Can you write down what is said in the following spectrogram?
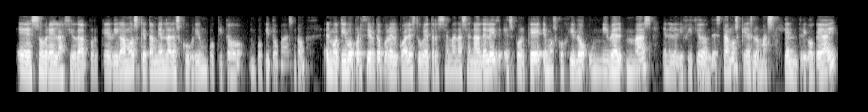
eh, sobre la ciudad porque digamos que también la descubrí un poquito, un poquito más. ¿no? El motivo, por cierto, por el cual estuve tres semanas en Adelaide es porque hemos cogido un nivel más en el edificio donde estamos, que es lo más céntrico que hay.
